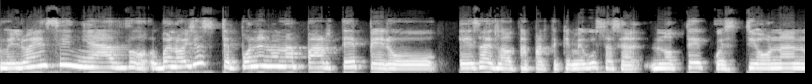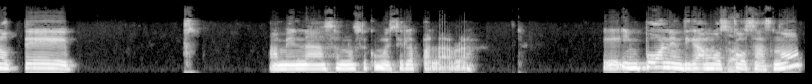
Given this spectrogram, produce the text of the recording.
me lo he enseñado. Bueno, ellos te ponen una parte, pero esa es la otra parte que me gusta. O sea, no te cuestionan, no te amenazan, no sé cómo decir la palabra. Eh, imponen, digamos, cosas, ¿no?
